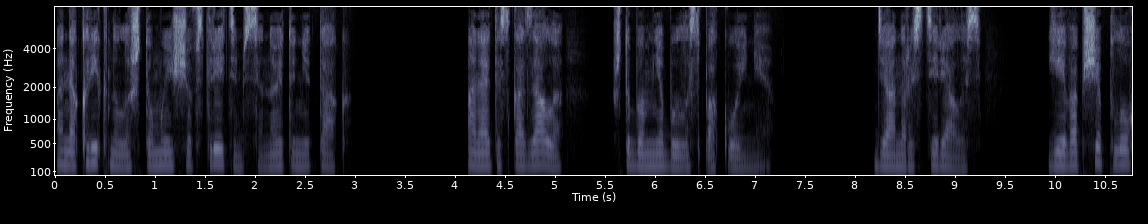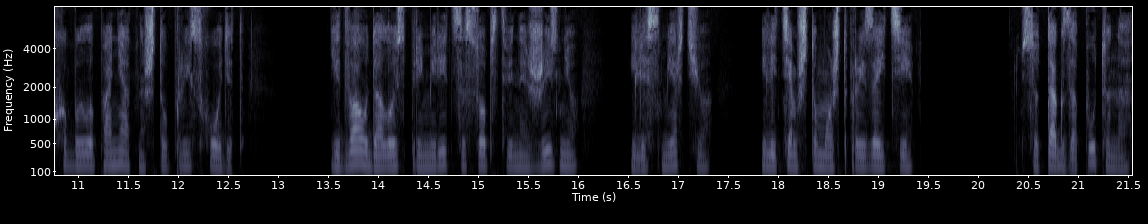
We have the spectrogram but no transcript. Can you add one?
Она крикнула, что мы еще встретимся, но это не так. Она это сказала — чтобы мне было спокойнее. Диана растерялась. Ей вообще плохо было понятно, что происходит. Едва удалось примириться с собственной жизнью или смертью, или тем, что может произойти. Все так запутано.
